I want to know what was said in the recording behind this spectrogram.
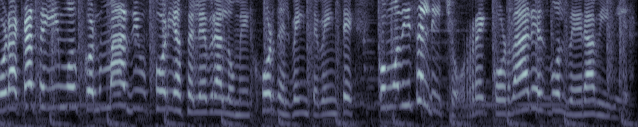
Por acá seguimos con más de Euforia Celebra lo mejor del 2020. Como dice el dicho, recordar es volver a vivir.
